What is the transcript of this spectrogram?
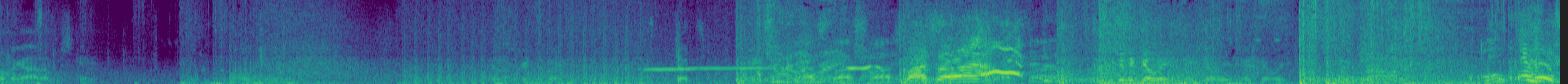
Oh my god, I'm just kidding. Uncalled for. That was pretty funny. Flash, flash, flash. Flash, Flash. He's gonna kill me, he's gonna kill me, he's gonna kill me. Oh, Fierce!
